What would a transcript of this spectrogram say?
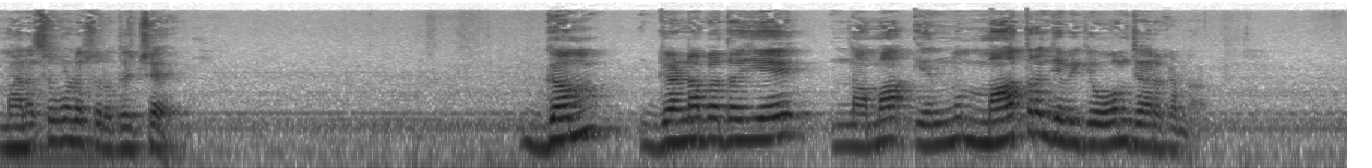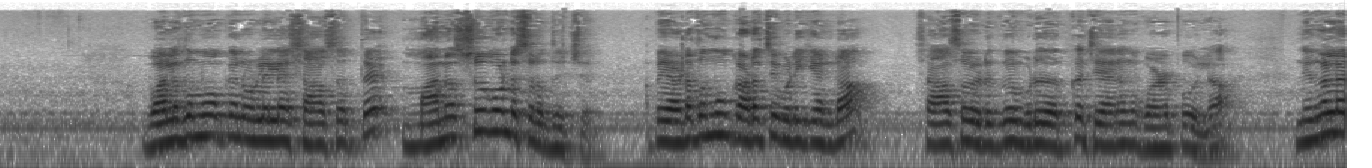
മനസ്സുകൊണ്ട് ശ്രദ്ധിച്ച് ഗം ഗണപതയെ നമ എന്നും മാത്രം ജപിക്കുക ഓം ചേർക്കണ്ട. വലതുമൂക്കിനുള്ളിലെ ശ്വാസത്തെ മനസ്സുകൊണ്ട് ശ്രദ്ധിച്ച്. അപ്പോൾ ഇടതുമൂക്ക് അടച്ചു പിടിക്കേണ്ട. ശ്വാസം എടുക്കുകയും വിടുകയൊക്കെ ചെയ്യാനൊന്നും കുഴപ്പമില്ല. നിങ്ങളുടെ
